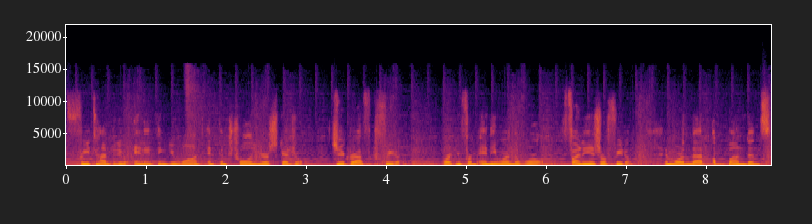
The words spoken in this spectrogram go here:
Free time to do anything you want and controlling your schedule. Geographic freedom working from anywhere in the world, financial freedom, and more than that, abundance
